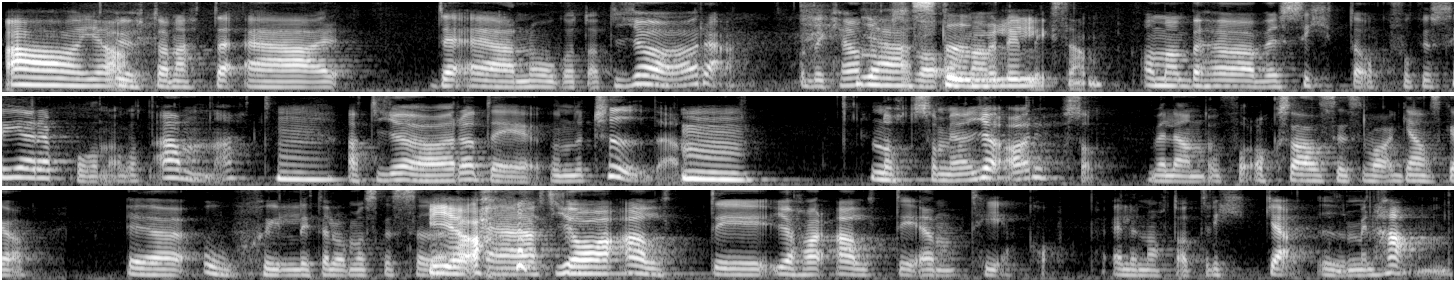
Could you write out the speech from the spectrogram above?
Ah, ja, Utan att det är, det är något att göra. Och det kan ja också vara om man, liksom. om man behöver sitta och fokusera på något annat. Att göra det under tiden. Mm. Något som jag gör, som väl ändå får också anses vara ganska eh, oskyldigt eller vad man ska säga, Ja. är att jag alltid, jag har alltid en tekopp eller något att dricka i min hand.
